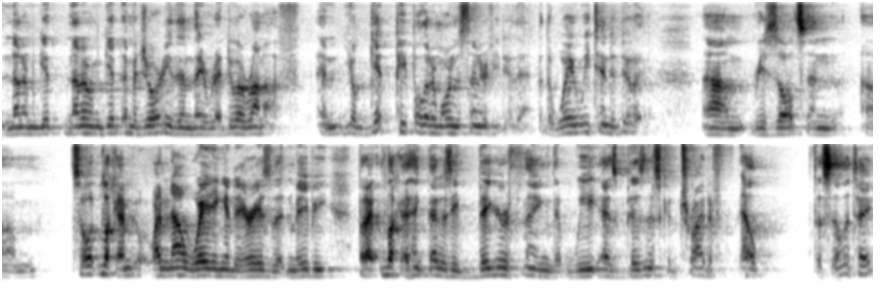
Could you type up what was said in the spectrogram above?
none of them get none of them get a majority, then they do a runoff, and you'll get people that are more in the center if you do that. But the way we tend to do it um, results in. Um, so look, I'm, I'm now wading into areas that maybe, but I, look, I think that is a bigger thing that we as business could try to help facilitate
